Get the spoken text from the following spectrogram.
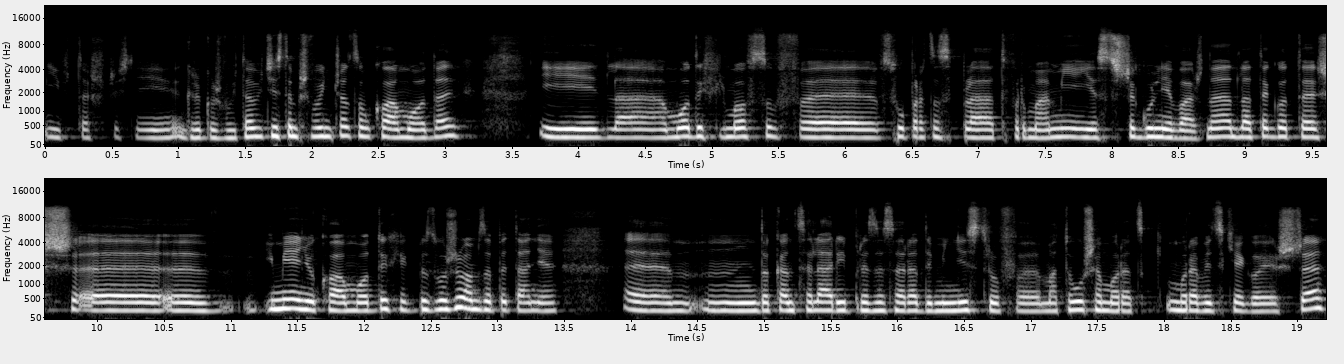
i też wcześniej Grzegorz Wójtowicz, jestem przewodniczącą Koła Młodych i dla młodych filmowców e, współpraca z platformami jest szczególnie ważna, dlatego też w imieniu Koła Młodych jakby złożyłam zapytanie do Kancelarii Prezesa Rady Ministrów e, Mateusza Morawieckiego jeszcze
